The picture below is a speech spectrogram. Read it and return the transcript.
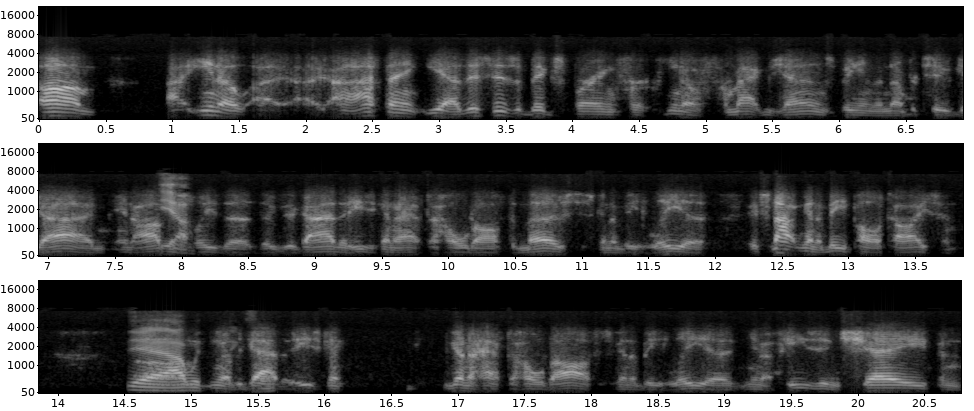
Yeah. Um, I, you know, I, I think yeah, this is a big spring for you know for Mac Jones being the number two guy, and, and obviously yeah. the, the the guy that he's going to have to hold off the most is going to be Leah. It's not going to be Paul Tyson. Yeah, um, I would. You know, the guy so. that he's going going to have to hold off is going to be Leah. You know, if he's in shape and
